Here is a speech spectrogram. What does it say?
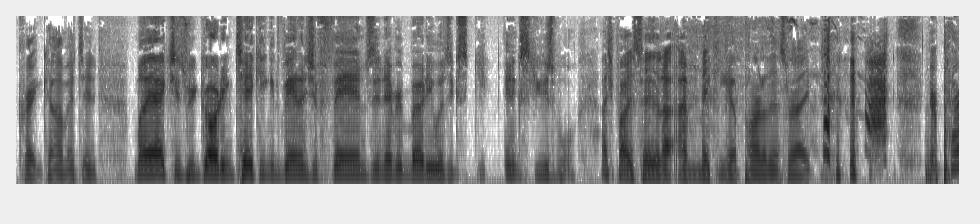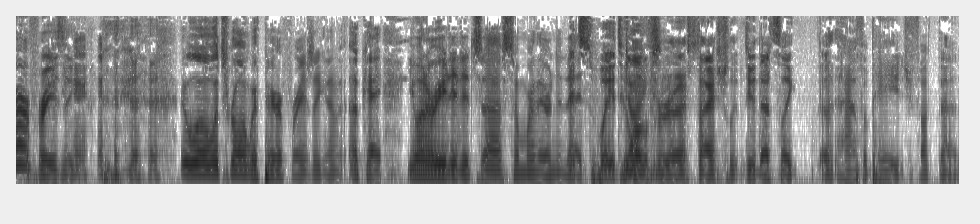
Craig commented. My actions regarding taking advantage of fans and everybody was inexcusable. I should probably say that I, I'm making up part of this, right? You're paraphrasing. well, what's wrong with paraphrasing? I mean, okay, you want to read it? It's uh, somewhere there in the net. it's way too long for us to actually. Dude, that's like a half a page. Fuck that.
